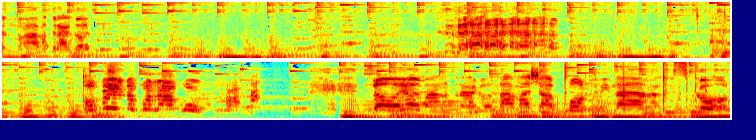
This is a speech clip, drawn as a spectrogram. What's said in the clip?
Yun, mga ka-dragon. Kabay na barako! So, ayun, mga ka-dragon, tama siya. 4-3 na ang score.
